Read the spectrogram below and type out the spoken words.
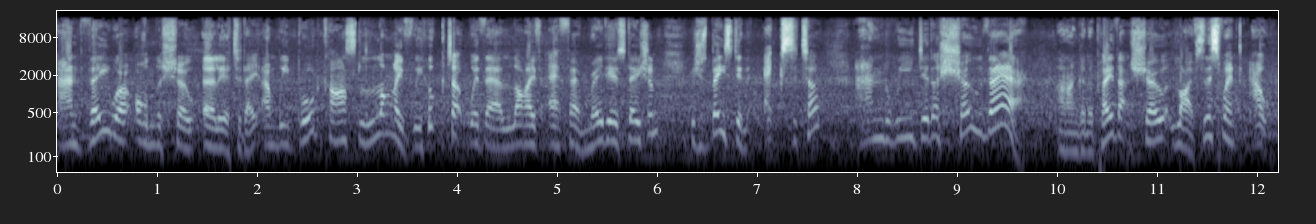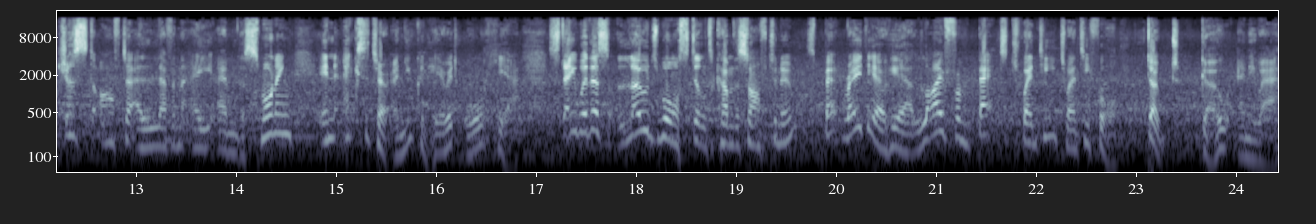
and they were on the show earlier today and we broadcast live. We hooked up with their live FM radio station, which is based in Exeter, and we did a show there and I'm going to play that show live. So this went out just after 11 a.m. this morning in Exeter, and you can hear it all here. Stay with us, loads more still to come this afternoon. It's BETT Radio here, live from BETT 2024. Don't go anywhere.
